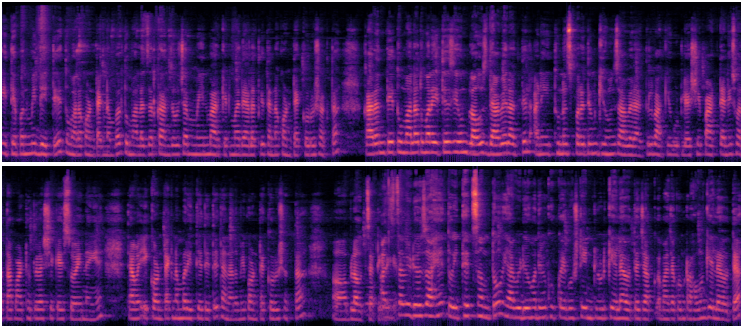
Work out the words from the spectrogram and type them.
इथे पण मी देते तुम्हाला कॉन्टॅक्ट नंबर तुम्हाला जर कांजूरच्या मेन मार्केटमध्ये आलात की त्यांना कॉन्टॅक्ट करू शकता. कारण ते तुम्हाला तुम्हाला इथेच येऊन ब्लाऊज द्यावे लागतील आणि इथूनच परत येऊन घेऊन जावे लागतील. बाकी कुठली अशी पाठ त्यांनी स्वतः पाठवतील अशी काही सोय नाही आहे त्यामुळे एक कॉन्टॅक्ट नंबर इथे देते. त्यांना तुम्ही कॉन्टॅक्ट करू शकता ब्लाऊजसाठी आजचा व्हिडिओ जो आहे तो इथेच संपतो. या व्हिडिओमध्ये मी खूप काही गोष्टी इन्क्लूड केल्या होत्या ज्या माझ्याकडून राहून गेल्या होत्या.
